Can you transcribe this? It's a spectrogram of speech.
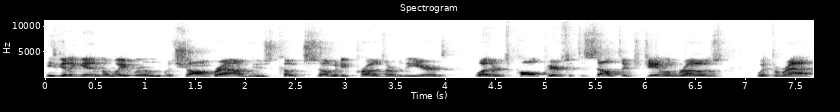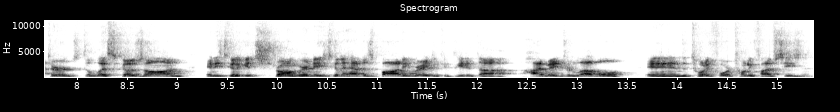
He's going to get in the weight room with Sean Brown, who's coached so many pros over the years, whether it's Paul Pierce with the Celtics, Jalen Rose with the Raptors, the list goes on. And he's going to get stronger and he's going to have his body ready to compete at the high major level in the 24 25 season.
